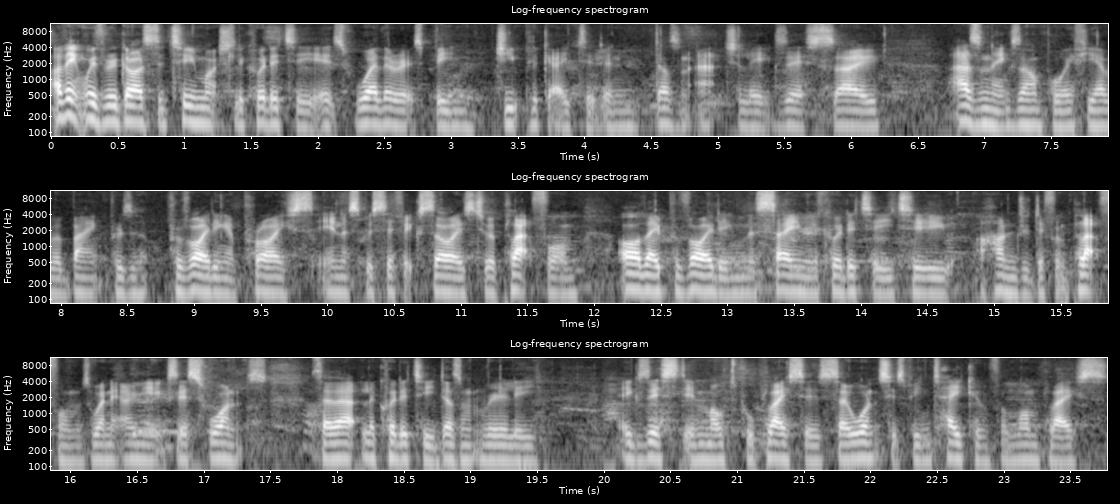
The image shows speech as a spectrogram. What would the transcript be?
I think with regards to too much liquidity, it's whether it's been duplicated and doesn't actually exist. So as an example, if you have a bank providing a price in a specific size to a platform, are they providing the same liquidity to 100 different platforms when it only exists once? So that liquidity doesn't really exist in multiple places. So once it's been taken from one place,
